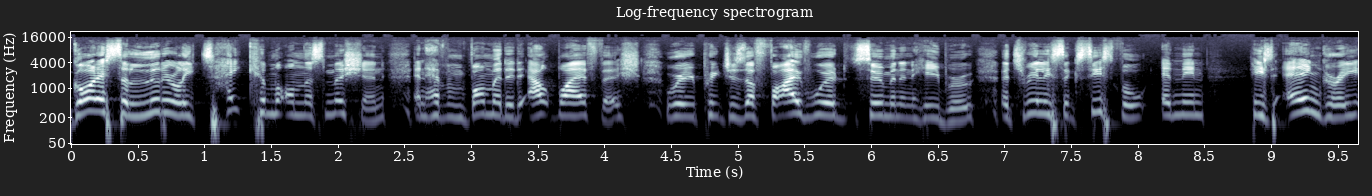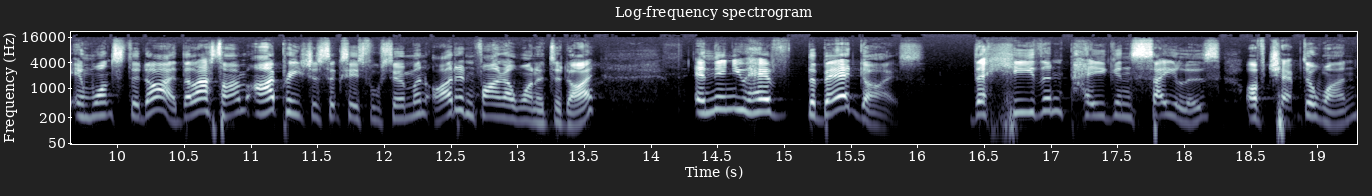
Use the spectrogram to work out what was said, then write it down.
God has to literally take him on this mission and have him vomited out by a fish, where he preaches a five word sermon in Hebrew. It's really successful, and then he's angry and wants to die. The last time I preached a successful sermon, I didn't find I wanted to die. And then you have the bad guys, the heathen pagan sailors of chapter 1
